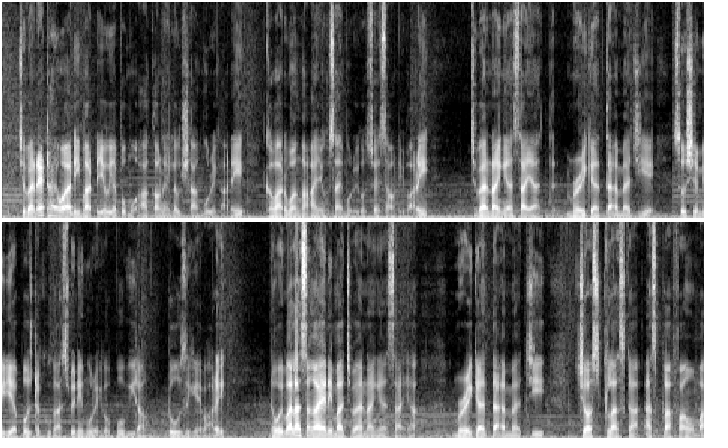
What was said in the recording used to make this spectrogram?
။ဂျပန်နဲ့ထိုင်ဝမ်အနီးမှာတရုတ်ရဲ့ပုံမှုအားကောင်းတဲ့လှုပ်ရှားမှုတွေကနေကမ္ဘာတစ်ဝန်းကအာရုံစိုက်မှုတွေကိုဆွဲဆောင်နေပါတယ်။ ဂျပန်နိုင်ငံဆိုင်ရာအမေရိကန်တပ်အမတ်ကြီးရဲ့ social media post တစ်ခုကဆွေးနွေးမှုတွေကိုပို့ပြီးတော့တိုးစေခဲ့ပါတယ်။နိုဝင်ဘာလ15ရက်နေ့မှာဂျပန်နိုင်ငံဆိုင်ရာ American တပ်အမတ်ကြီး George Glass က S platform ပေါ်မှာ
